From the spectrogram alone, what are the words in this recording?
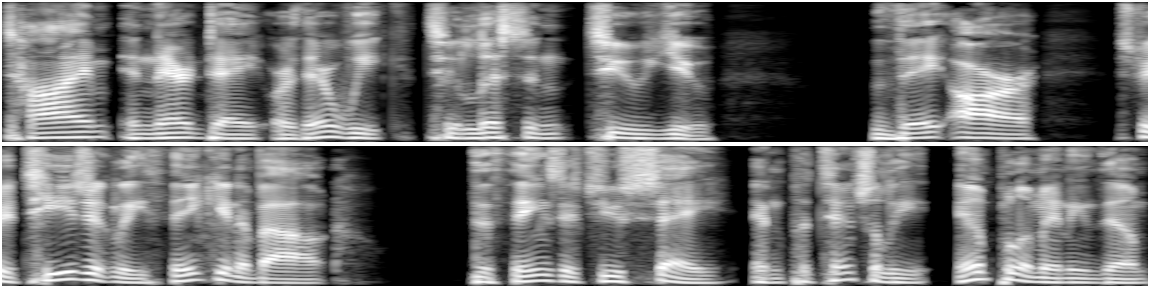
time in their day or their week to listen to you. They are strategically thinking about the things that you say and potentially implementing them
